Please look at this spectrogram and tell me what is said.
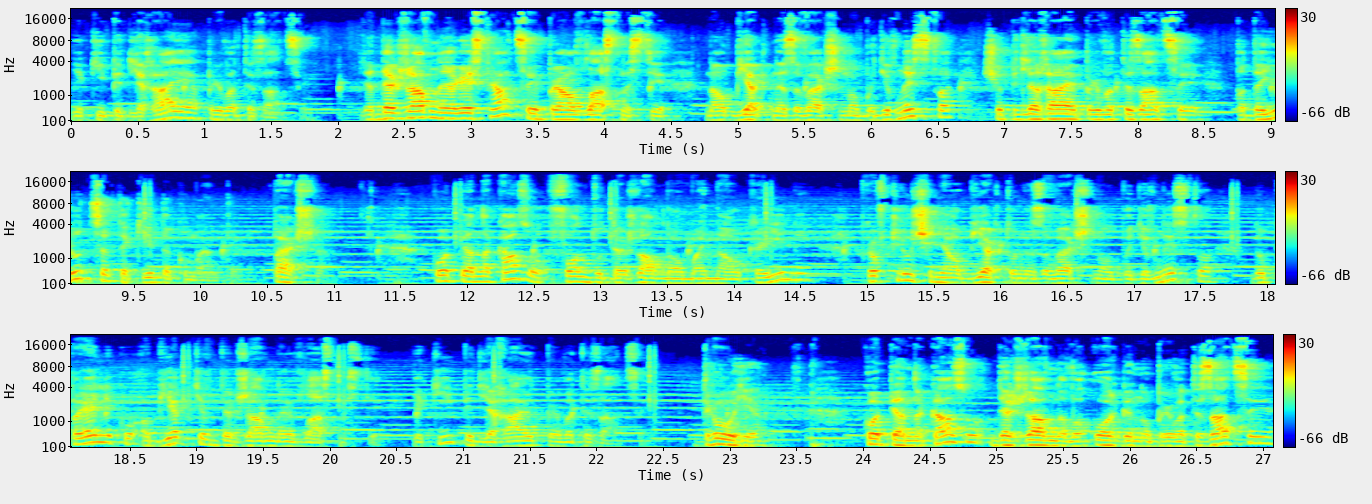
який підлягає приватизації. Для державної реєстрації права власності на об'єкт незавершеного будівництва, що підлягає приватизації, подаються такі документи. Перше. Копія наказу Фонду державного майна України про включення об'єкту незавершеного будівництва до переліку об'єктів державної власності, які підлягають приватизації. Друге. Копія наказу Державного органу приватизації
